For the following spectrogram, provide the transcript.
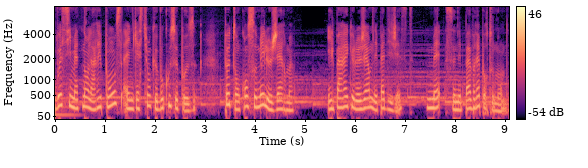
Voici maintenant la réponse à une question que beaucoup se posent. Peut-on consommer le germe? Il paraît que le germe n'est pas digeste, mais ce n'est pas vrai pour tout le monde.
